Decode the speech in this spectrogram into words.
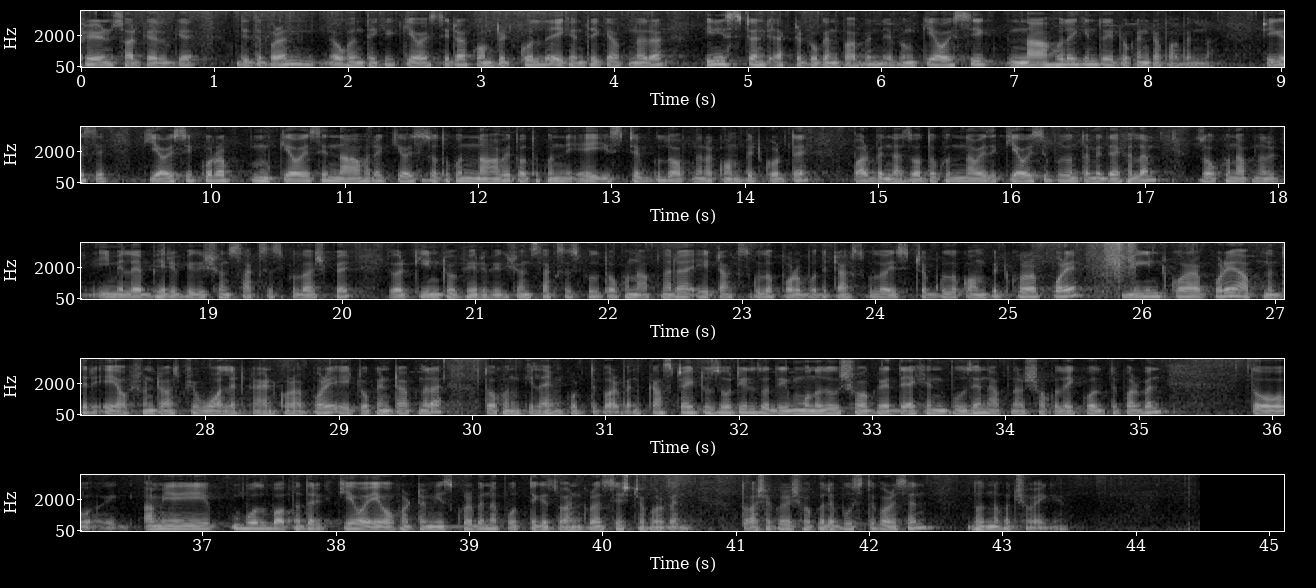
ফ্রেন্ড সার্কেলকে দিতে পারেন। ওখান থেকে কেওয়াইসিটা কমপ্লিট করলে এখান থেকে আপনারা ইনস্ট্যান্ট একটা টোকেন পাবেন এবং কেওয়াইসি না হলে কিন্তু এই টোকেনটা পাবেন না। ঠিক আছে? কেওয়াইসি করা কেওয়াইসি না হলে কেওয়াইসি যতক্ষণ না হবে ততক্ষণ এই স্টেপগুলো আপনারা কমপ্লিট করতে পারবেন না। যতক্ষণ না ওই যে কেওয়াইসি পর্যন্ত আমি দেখালাম, যখন আপনার ইমেলে ভেরিফিকেশন সাকসেসফুল আসবে, এবার কিন্টো ভেরিফিকেশন সাকসেসফুল তখন আপনারা এই টাস্কগুলো পরবর্তী টাস্কগুলো স্টেপগুলো কমপ্লিট করার পরে মিন্ট করার পরে আপনাদের এই অপশনটা আসবে ওয়ালেট কানেক্ট করার পরে, এই টোকেনটা আপনারা তখন ক্লাইম করতে পারবেন। কাজটা একটু জটিল, যদি মনোযোগ সহকারে দেখেন, বুঝেন, আপনারা সকলেই করতে পারবেন। তো আমি বলব আপনাদের কেউ এই অফারটা মিস করবেন না, প্রত্যেকে জয়েন করার চেষ্টা করবেন। তো আশা করি সকলে বুঝতে পারছেন। ধন্যবাদ সবাইকে।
